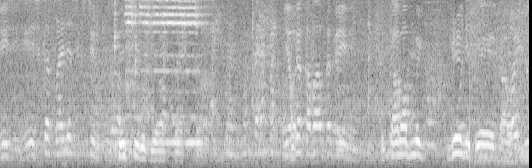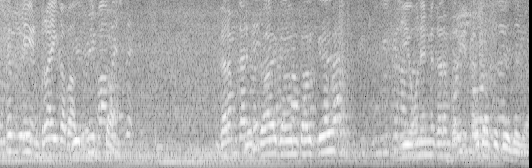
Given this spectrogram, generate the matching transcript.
जी जी जी। इसका प्राइस है सिक्सटी रुपीज़ सिक्सटी अच्छा अच्छा। ये कबाब का ग्रेवी कबाब में ग्रेवी ये कबाब ये प्लेन ड्राई कबाब ये का। गरम करके? ड्राई गरम करके। जी ओनियन में गरम करके। उधर से दे देगा।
